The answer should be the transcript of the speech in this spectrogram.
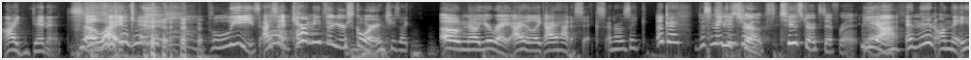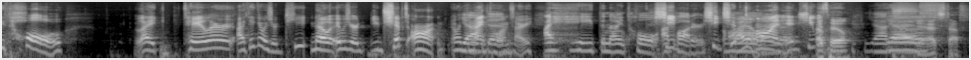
I didn't. So like, please, I said, "Count me through your score," and she's like, "Oh no, you're right. I like I had a six, and I was like, "Okay, just making Two sure." strokes. Two strokes different. Yeah. And then on the eighth hole, like Taylor, I think it was your T. No, it was your you chipped on or Yeah, the I ninth hole. did. I'm sorry. I hate the ninth hole She at Potters. she Oh, chipped I don't on and she was Uphill. Yes. Yes. Yeah, that's tough.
